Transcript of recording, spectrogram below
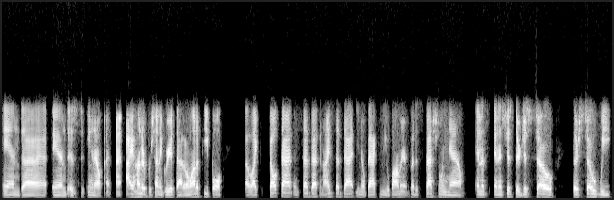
and uh, and is you know I, I 100% agree with that. And a lot of people uh, like felt that and said that, and I said that you know back in the Obama era, but especially now. And it's and it's just they're just so they're so weak.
